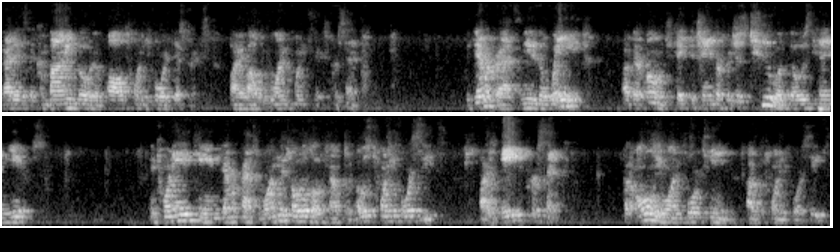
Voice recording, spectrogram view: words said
That is the combined vote of all 24 districts by about 1.6%. The Democrats needed a wave of their own to take the chamber for just two of those 10 years. In 2018, Democrats won the total vote count for those 24 seats by 8%, but only won 14 of the 24 seats.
